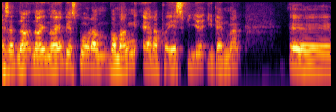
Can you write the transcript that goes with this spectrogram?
altså, når, når, når jeg bliver spurgt om, hvor mange er der på S4 i Danmark, øh,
